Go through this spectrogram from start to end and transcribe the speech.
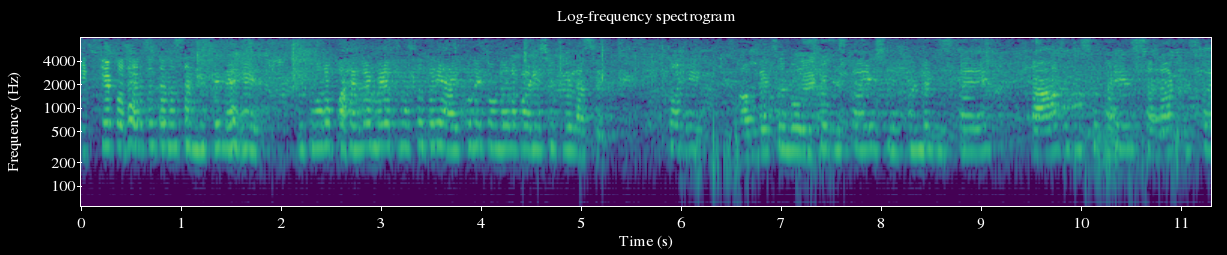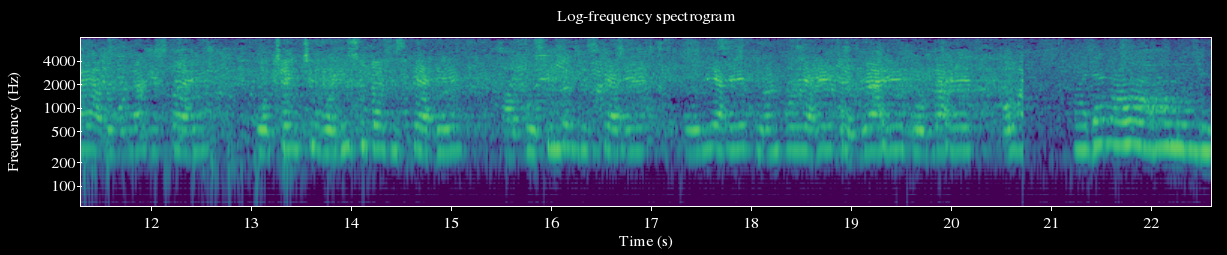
इतके पदार्थ त्यांना सांगितलेले आहेत की तुम्हाला पाहायला मिळत नसतं तरी ऐकून तोंडाला पाणी सुटलेलं असेल. तो आहे आंब्याचं लोणचं दिसत आहे श्रीखंड दिसत आहे ताक दिसत आहे सलाड दिसत आहे आलूबोंडा दिसत आहे कोचईची वडी सुद्धा दिसते आहे. कोशिंबीर दिसते आहे. पोळी आहे पुरणपोळी आहे भजे आहे बोंडा आहे. ओ माझे नाव आरा मुंगे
